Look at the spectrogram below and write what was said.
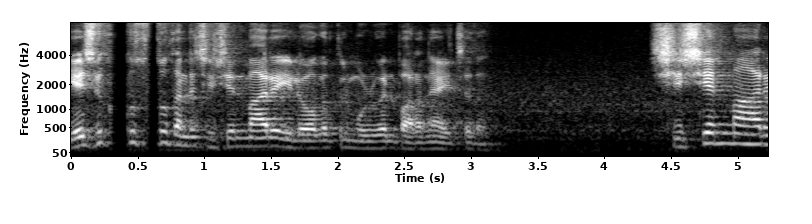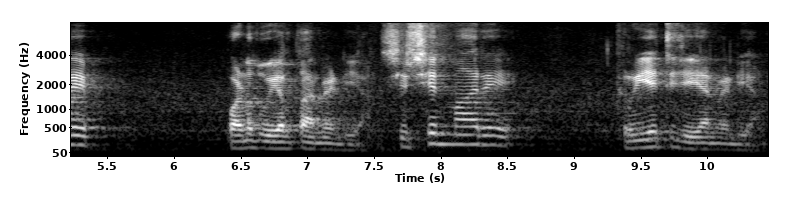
യേശുക്രിസ്തു തന്റെ ശിഷ്യന്മാരെ ഈ ലോകത്തിൽ മുഴുവൻ പറഞ്ഞയച്ചത് ശിഷ്യന്മാരെ പണിതുയർത്താൻ വേണ്ടിയാണ്. ശിഷ്യന്മാരെ ക്രിയേറ്റ് ചെയ്യാൻ വേണ്ടിയാണ്.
